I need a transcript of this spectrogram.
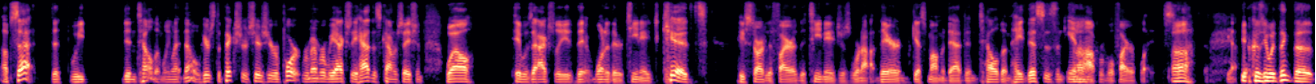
upset that we didn't tell them. We went, no, here's the pictures. Here's your report. Remember, we actually had this conversation. Well, it was actually that one of their teenage kids who started the fire. The teenagers were not there. And guess mom and dad didn't tell them, hey, this is an uh. inoperable uh, fireplace. Uh, yeah. Yeah. Because you would think the,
